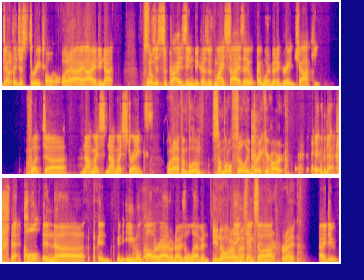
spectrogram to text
definitely just three total. What Like, happened? I, I do not, Some- which is surprising because with my size, I, I would have been a great jockey, but uh, not my not my strength. What happened, Bloom? Some little filly break your heart? that that colt in uh in, in Eagle, Colorado, when I was eleven. You know what I'm Thing takes off. there, right? I do.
